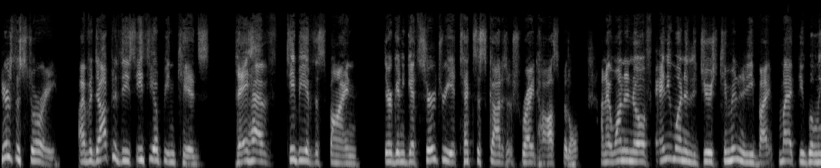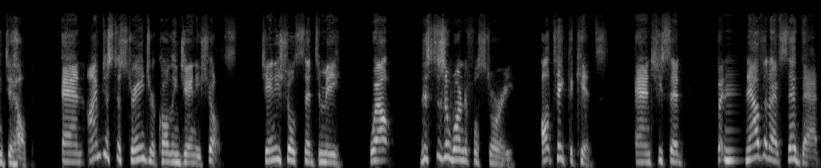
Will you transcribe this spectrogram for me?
here's the story. I've adopted these Ethiopian kids they have TB of the spine. They're going to get surgery at Texas Scottish Rite Hospital. And I want to know if anyone in the Jewish community might, might be willing to help. And I'm just a stranger calling Janie Schultz. Janie Schultz said to me, Well, this is a wonderful story. I'll take the kids. And she said, But now that I've said that,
